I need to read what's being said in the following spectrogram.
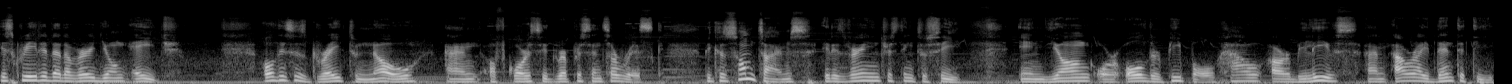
is created at a very young age. All this is great to know, and of course, it represents a risk because sometimes it is very interesting to see in young or older people how our beliefs and our identity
